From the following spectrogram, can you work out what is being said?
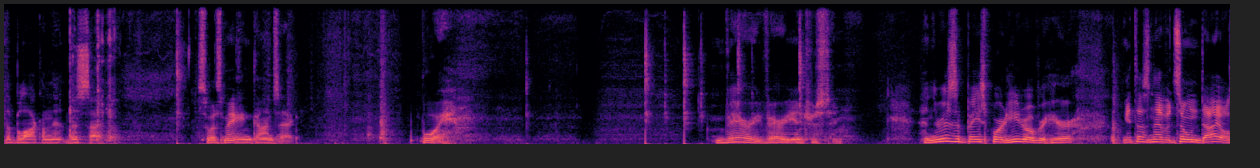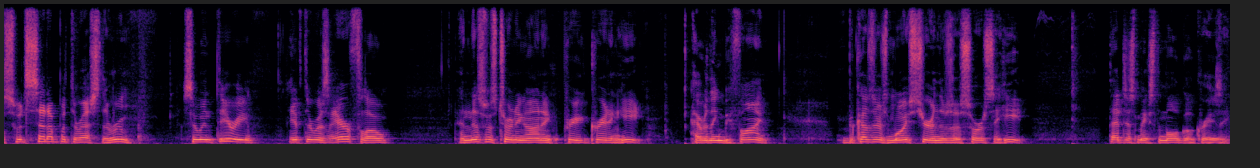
the block on the, this side. So it's making contact. Boy, very, very interesting. And there is a baseboard heater over here. It doesn't have its own dial, so it's set up with the rest of the room. So in theory, if there was airflow and this was turning on and creating heat, everything would be fine. Because there's moisture and there's a source of heat, that just makes the mold go crazy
